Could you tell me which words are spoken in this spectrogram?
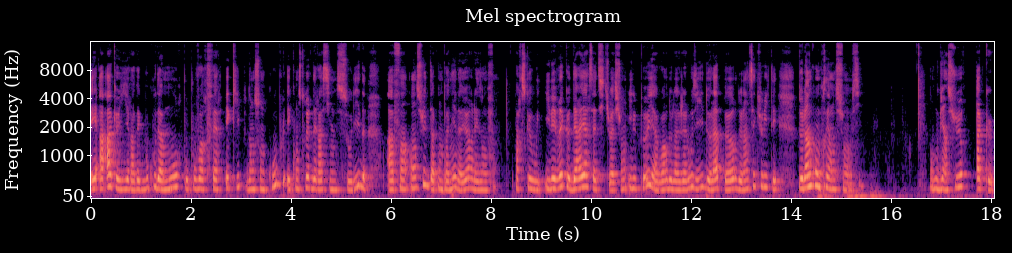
et à accueillir avec beaucoup d'amour pour pouvoir faire équipe dans son couple et construire des racines solides, afin ensuite d'accompagner d'ailleurs les enfants. Parce que oui, il est vrai que derrière cette situation, il peut y avoir de la jalousie, de la peur, de l'insécurité, de l'incompréhension aussi. Donc bien sûr, pas que.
